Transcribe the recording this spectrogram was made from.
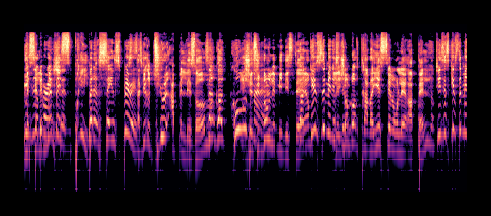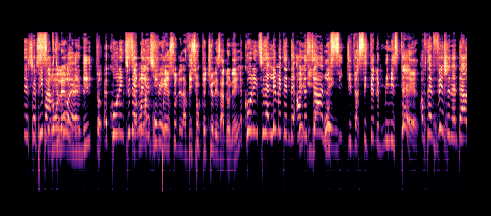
mais c'est le même esprit. but the same Spirit. C'est-à-dire Dieu appelle les hommes, So God calls Jésus donne les ministères, God gives the les gens doivent travailler selon leur appel, Jesus gives the ministry. People have selon to leurs limites, according to their selon la ministry, compréhension de la vision que Dieu les a donnée. according to their limit and their Et il y a understanding aussi diversité de ministères. of their vision and their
